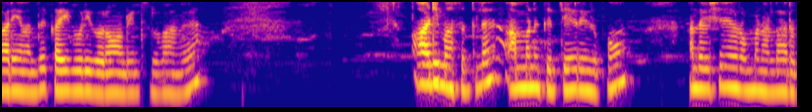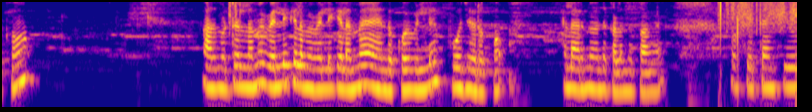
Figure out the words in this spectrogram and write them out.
காரியம் வந்து கைகூடி வரும் அப்படின்னு சொல்லுவாங்க. ஆடி மாதத்துல அம்மனுக்கு தேர் இழுப்போம். அந்த விசேஷம் ரொம்ப நல்லாயிருக்கும் அது மட்டும் இல்லாமல் வெள்ளிக்கிழமை வெள்ளிக்கிழமை இந்த கோவிலில் பூஜை இருக்கும். எல்லாருமே வந்து கலந்துப்பாங்க. ஓகே தேங்க்யூ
